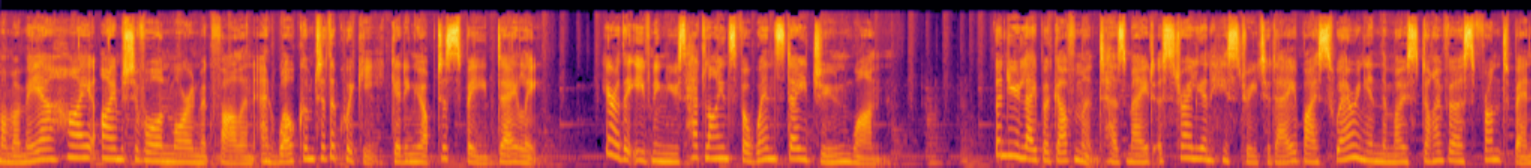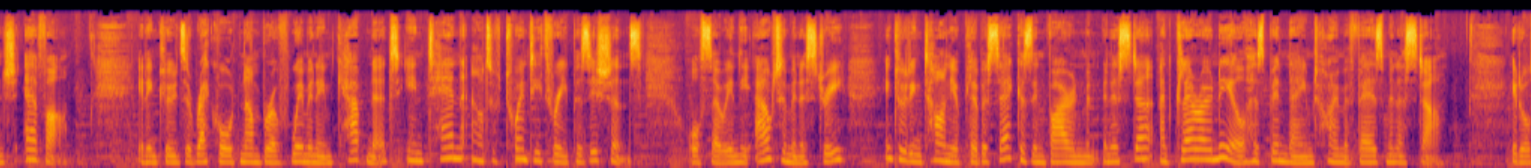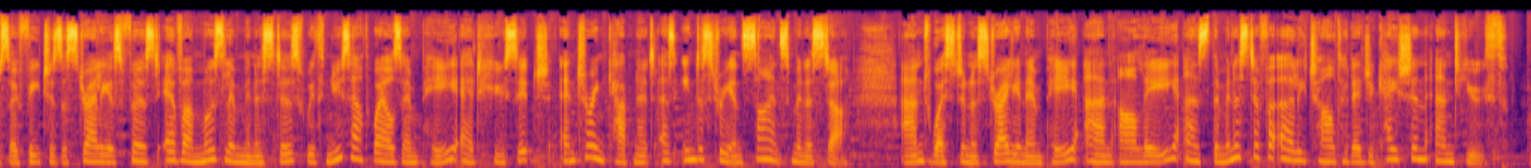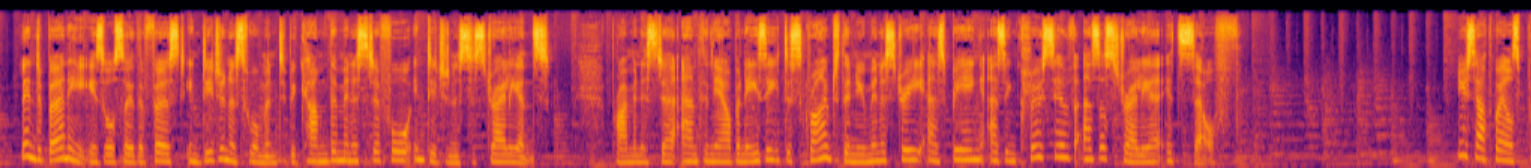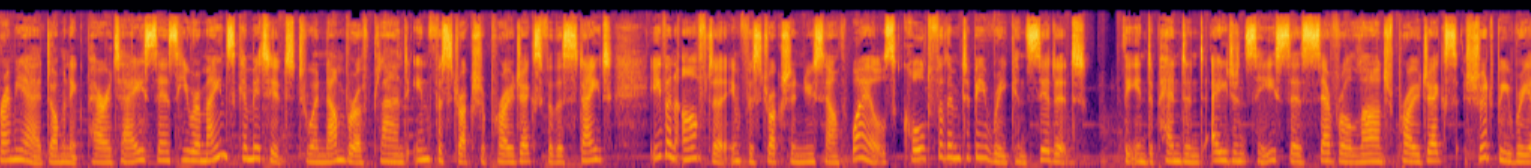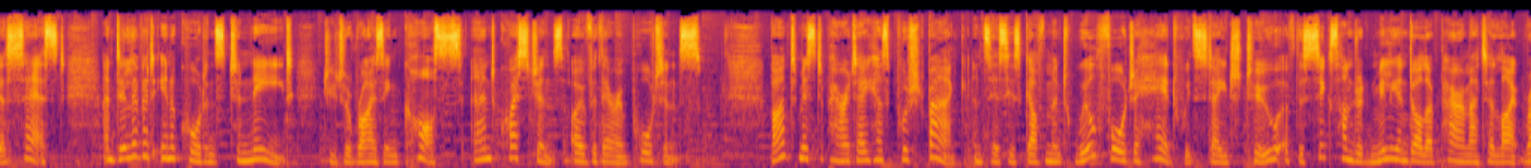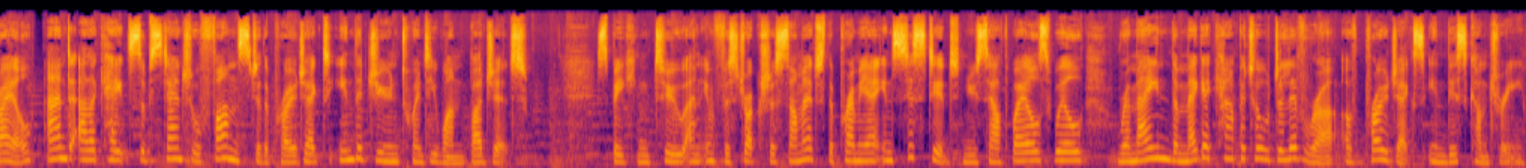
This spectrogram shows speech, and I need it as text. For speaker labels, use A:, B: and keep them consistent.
A: From Mamamia, hi, I'm Siobhan Moran McFarlane, and welcome to the Quicky, getting you up to speed daily. Here are the evening news headlines for Wednesday, June 1. The new Labor government has made Australian history today by swearing in the most diverse front bench ever. It includes a record number of women in cabinet in 10 out of 23 positions. Also in the outer ministry, including Tanya Plibersek as Environment Minister and Clare O'Neill has been named Home Affairs Minister. It also features Australia's first ever Muslim ministers, with New South Wales MP Ed Husic entering Cabinet as Industry and Science Minister, and Western Australian MP Anne Aly as the Minister for Early Childhood Education and Youth. Linda Burney is also the first Indigenous woman to become the Minister for Indigenous Australians. Prime Minister Anthony Albanese described the new ministry as being as inclusive as Australia itself. New South Wales Premier Dominic Perrottet says he remains committed to a number of planned infrastructure projects for the state, even after Infrastructure New South Wales called for them to be reconsidered. The independent agency says several large projects should be reassessed and delivered in accordance to need due to rising costs and questions over their importance. But Mr. Perrottet has pushed back and says his government will forge ahead with stage two of the $600 million Parramatta Light Rail and allocate substantial funds to the project in the June 21 budget. Speaking to an infrastructure summit, the Premier insisted New South Wales will remain the mega capital deliverer of projects in this country.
